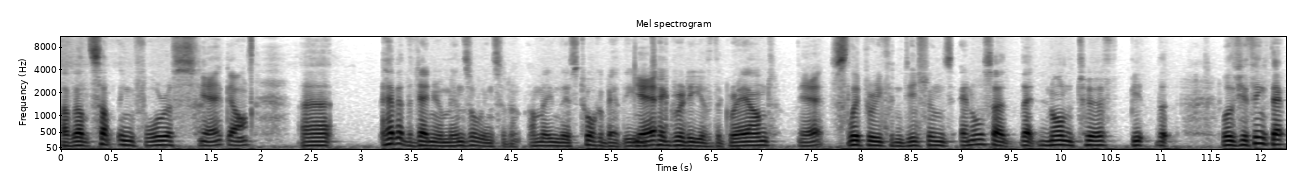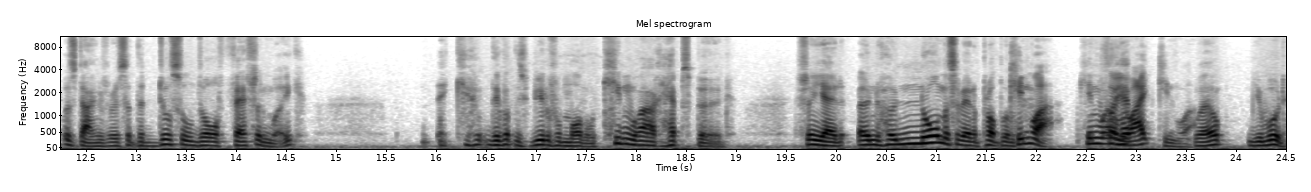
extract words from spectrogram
I've got something for us. Yeah, go on. Uh, how about the Daniel Menzel incident? I mean, there's talk about the Yeah. integrity of the ground, Yeah. slippery conditions, and also that non-turf bit that. Well, if you think that was dangerous at the Dusseldorf Fashion Week, they've got this beautiful model, Kinwa Habsburg. She had an enormous amount of problems. Quinoa. Quinoa I thought you ate quinoa. Well, you would.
